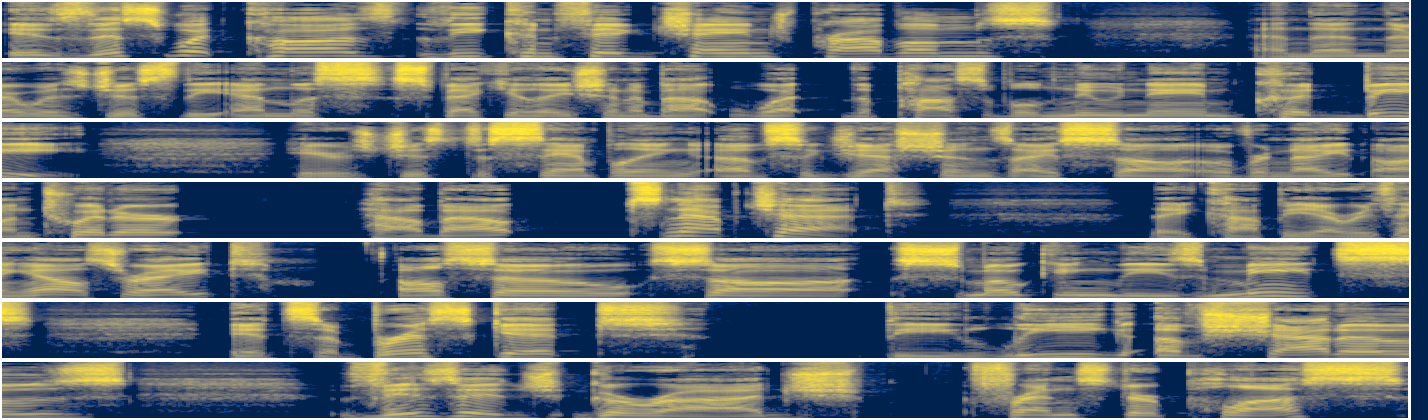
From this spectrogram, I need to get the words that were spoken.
is this what caused the config change problems? And then there was just the endless speculation about what the possible new name could be. Here's just a sampling of suggestions I saw overnight on Twitter. How about Snapchat? They copy everything else, right? Also saw smoking these meats. It's a brisket the League of Shadows, Visage Garage, Friendster Plus,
